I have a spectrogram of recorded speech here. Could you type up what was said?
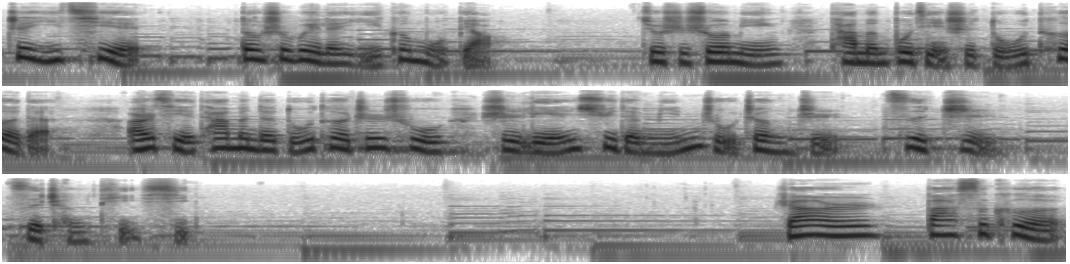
这一切都是为了一个目标。就是说明他们不仅是独特的，而且他们的独特之处是连续的民主政治自治自成体系。然而，巴斯克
